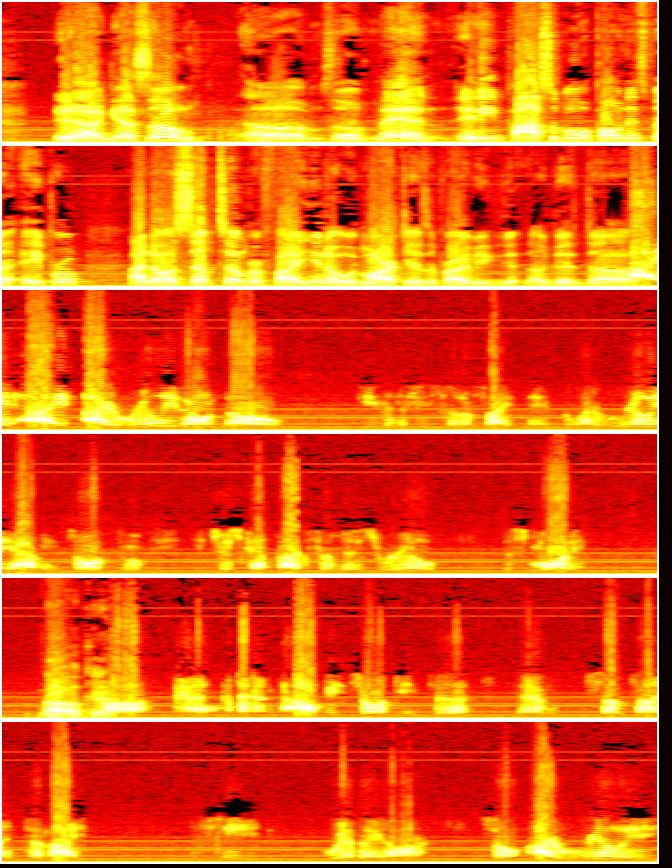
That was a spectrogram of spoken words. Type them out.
yeah, I guess so. Um, so, man, any possible opponents for April? I know a September fight, you know, with Marquez will probably be a good. Uh, I, I I really don't know, even if he's going to fight in April. I really haven't talked to him. He just got back from Israel this morning. Oh, okay. Uh, and, and I'll be talking to them sometime tonight to see where they are. So I really,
